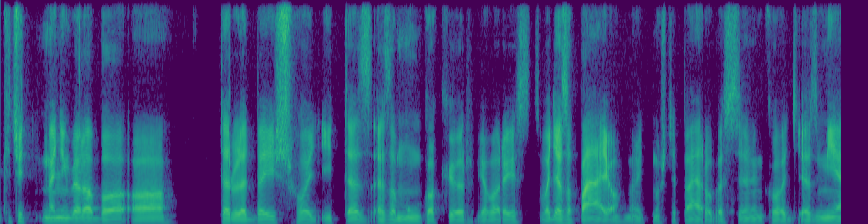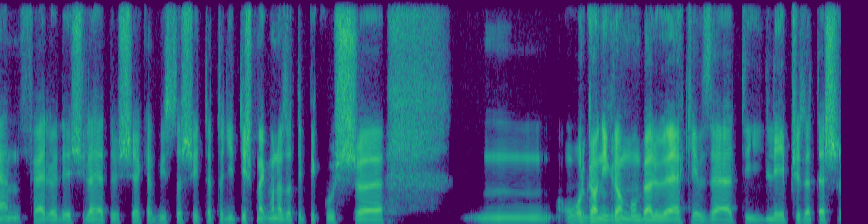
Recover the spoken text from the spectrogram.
kicsit menjünk bele abba a területbe is, hogy itt ez, ez a munkakör javarészt, vagy ez a pálya, mert itt most egy pályáról beszélünk, hogy ez milyen fejlődési lehetőségeket biztosít, tehát hogy itt is megvan az a tipikus mm, organigramon belül elképzelt így lépcsőzetes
